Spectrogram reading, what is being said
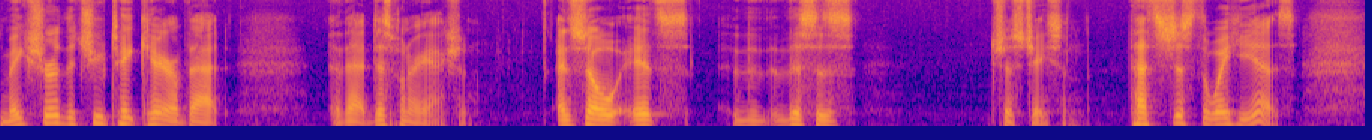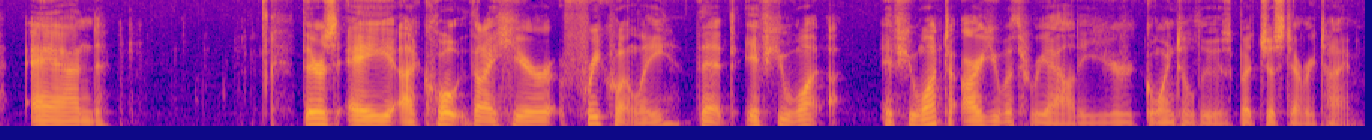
make sure that you take care of that that disciplinary action." And so it's th- this is just Jason. That's just the way he is. And there's a, a quote that I hear frequently that if you want if you want to argue with reality, you're going to lose, but just every time.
